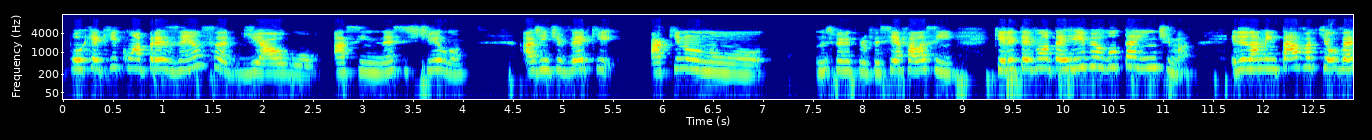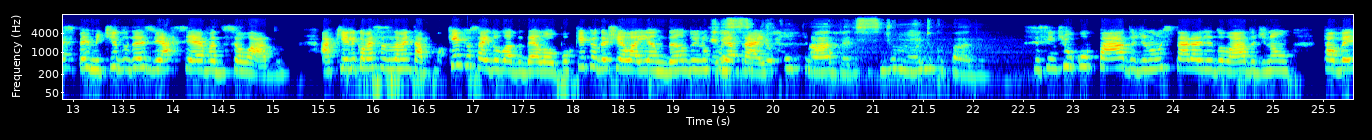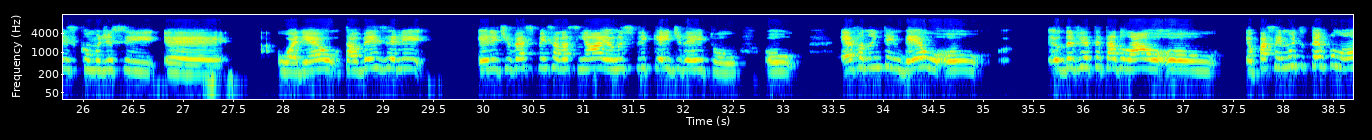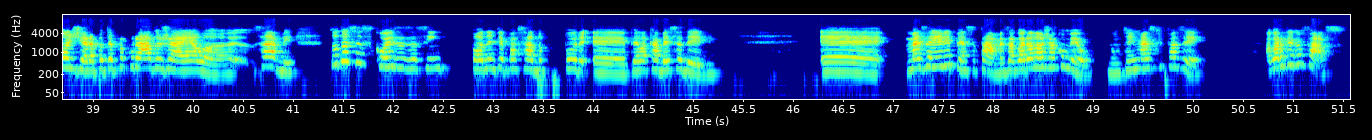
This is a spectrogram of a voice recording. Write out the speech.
Porque aqui com a presença de algo assim nesse estilo, a gente vê que aqui no, no, no Espírito de Profecia fala assim, que ele teve uma terrível luta íntima. Ele lamentava que houvesse permitido desviar-se Eva do seu lado. Aqui ele começa a se lamentar, por que, que eu saí do lado dela, ou por que, que eu deixei ela ir andando e não ele fui atrás? Ele se sentiu culpado, ele se sentiu muito culpado. Se sentiu culpado de não estar ali do lado, de não... Talvez, como disse é, o Ariel, talvez ele, ele tivesse pensado assim, ah, eu não expliquei direito, ou, ou Eva não entendeu, ou eu devia ter estado lá, ou, ou eu passei muito tempo longe, era para ter procurado já ela, sabe? Todas essas coisas assim podem ter passado por, é, pela cabeça dele. É, mas aí ele pensa, tá, mas agora ela já comeu, não tem mais o que fazer. Agora o que, que eu faço?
